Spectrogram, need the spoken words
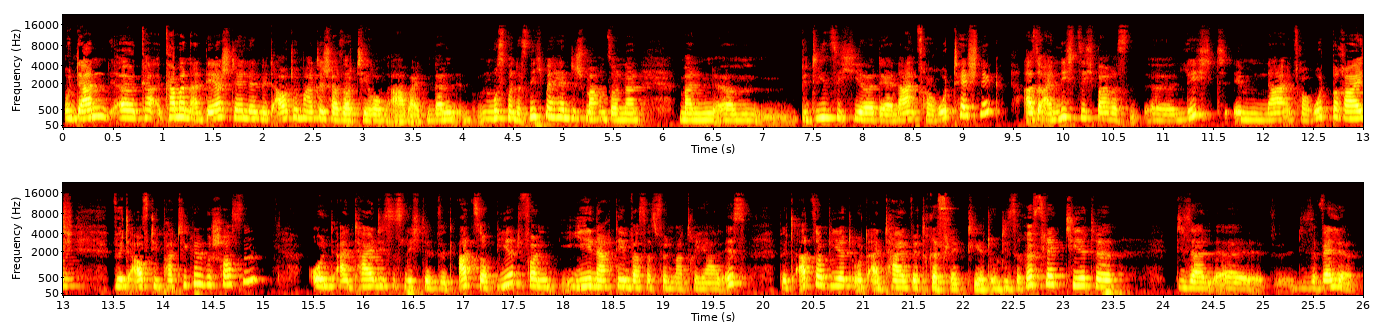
und dann äh, kann man an der Stelle mit automatischer Sortierung arbeiten. Dann muss man das nicht mehr händisch machen, sondern man ähm, bedient sich hier der Nahinfrarottechnik. Also ein nicht sichtbares äh, Licht im Nahinfrarotbereich wird auf die Partikel geschossen und ein Teil dieses Lichtes wird adsorbiert von, je nachdem, was das für ein Material ist, wird adsorbiert und ein Teil wird reflektiert. Und diese reflektierte, dieser, äh, diese Welle,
